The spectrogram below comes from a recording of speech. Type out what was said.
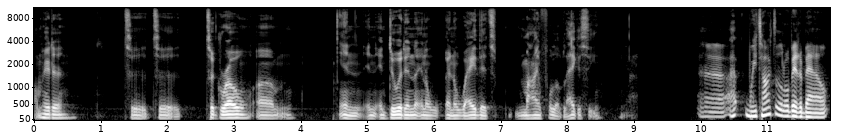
I'm here to to to to grow um, and, and and do it in in a in a way that's mindful of legacy. Uh, we talked a little bit about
